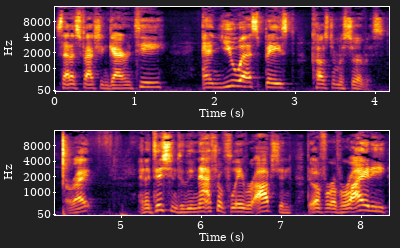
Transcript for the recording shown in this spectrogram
satisfaction guarantee, and US based customer service. All right? In addition to the natural flavor option, they offer a variety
